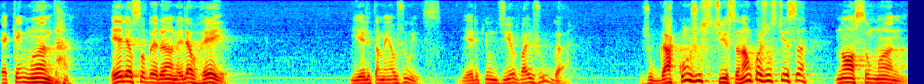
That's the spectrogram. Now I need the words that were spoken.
é quem manda. Ele é o soberano, ele é o rei. E ele também é o juiz. E ele que um dia vai julgar. Julgar com justiça, não com a justiça nossa, humana,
